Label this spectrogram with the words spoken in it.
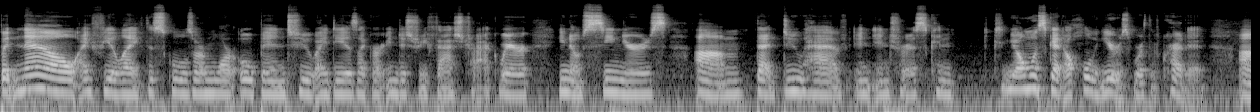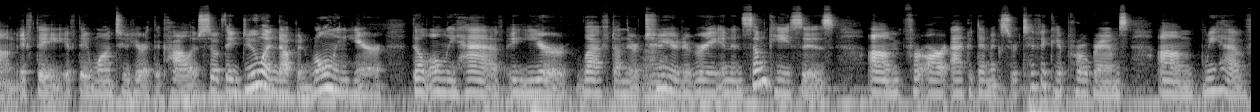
But now i feel like the schools are more open to ideas like our industry fast track where you know seniors um, that do have an interest can you almost get a whole year's worth of credit um, if they if they want to here at the college. So if they do end up enrolling here, they'll only have a year left on their two-year degree, and in some cases, um, for our academic certificate programs, um, we have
